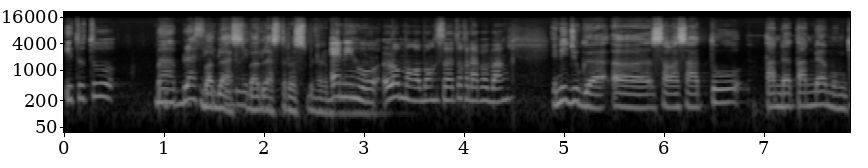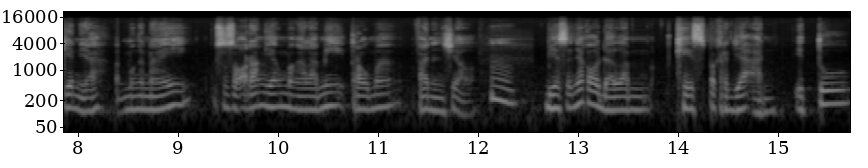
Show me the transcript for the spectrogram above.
itu tuh bablas gitu bablas, duitnya. bablas terus benar. benar, Anywho, lo mau ngomong sesuatu kenapa bang? Ini juga eh, salah satu tanda-tanda mungkin ya mengenai seseorang yang mengalami trauma financial. Hmm. Biasanya kalau dalam case pekerjaan itu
